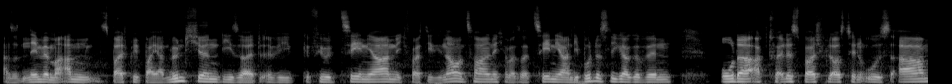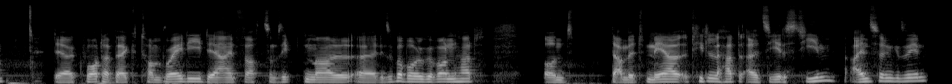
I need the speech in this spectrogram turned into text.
Also nehmen wir mal an, das Beispiel Bayern München, die seit irgendwie gefühlt zehn Jahren, ich weiß die genauen Zahlen nicht, aber seit zehn Jahren die Bundesliga gewinnen. Oder aktuelles Beispiel aus den USA, der Quarterback Tom Brady, der einfach zum siebten Mal äh, den Super Bowl gewonnen hat und damit mehr Titel hat als jedes Team einzeln gesehen.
